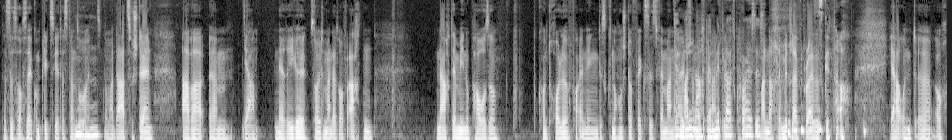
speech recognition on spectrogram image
Das ist auch sehr kompliziert, das dann so mhm. nochmal darzustellen. Aber ähm, ja, in der Regel sollte man darauf achten, nach der Menopause Kontrolle vor allen Dingen des Knochenstoffwechsels, wenn man der halt Mann schon nach der Midlife Crisis. Mann nach der Midlife Crisis, genau. Ja, und äh, auch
